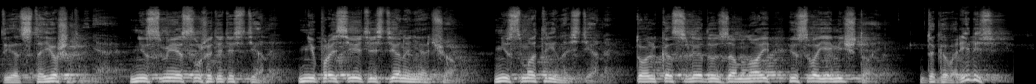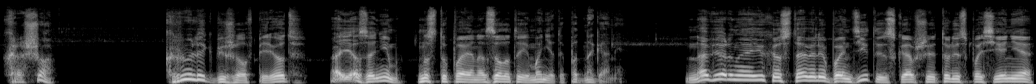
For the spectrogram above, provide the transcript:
«Ты отстаешь от меня. Не смей слушать эти стены. Не проси эти стены ни о чем. Не смотри на стены. Только следуй за мной и своей мечтой. Договорились? Хорошо». Кролик бежал вперед, а я за ним, наступая на золотые монеты под ногами. Наверное, их оставили бандиты, искавшие то ли спасение,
